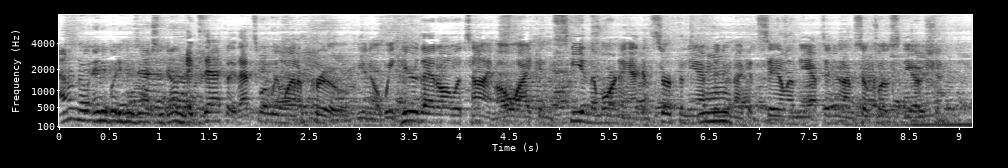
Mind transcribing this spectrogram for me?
I don't know anybody who's actually done that. Exactly, that's what we want to prove. You know, we hear that all the time. Oh, I can ski in the morning, I can surf in the afternoon, I can sail in the afternoon, I'm so close to the ocean.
